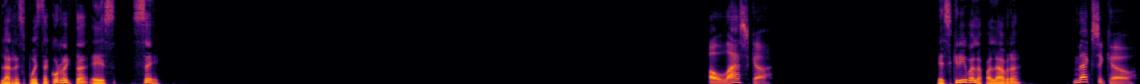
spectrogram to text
La respuesta correcta es C. Alaska. Escriba la palabra Mexico.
